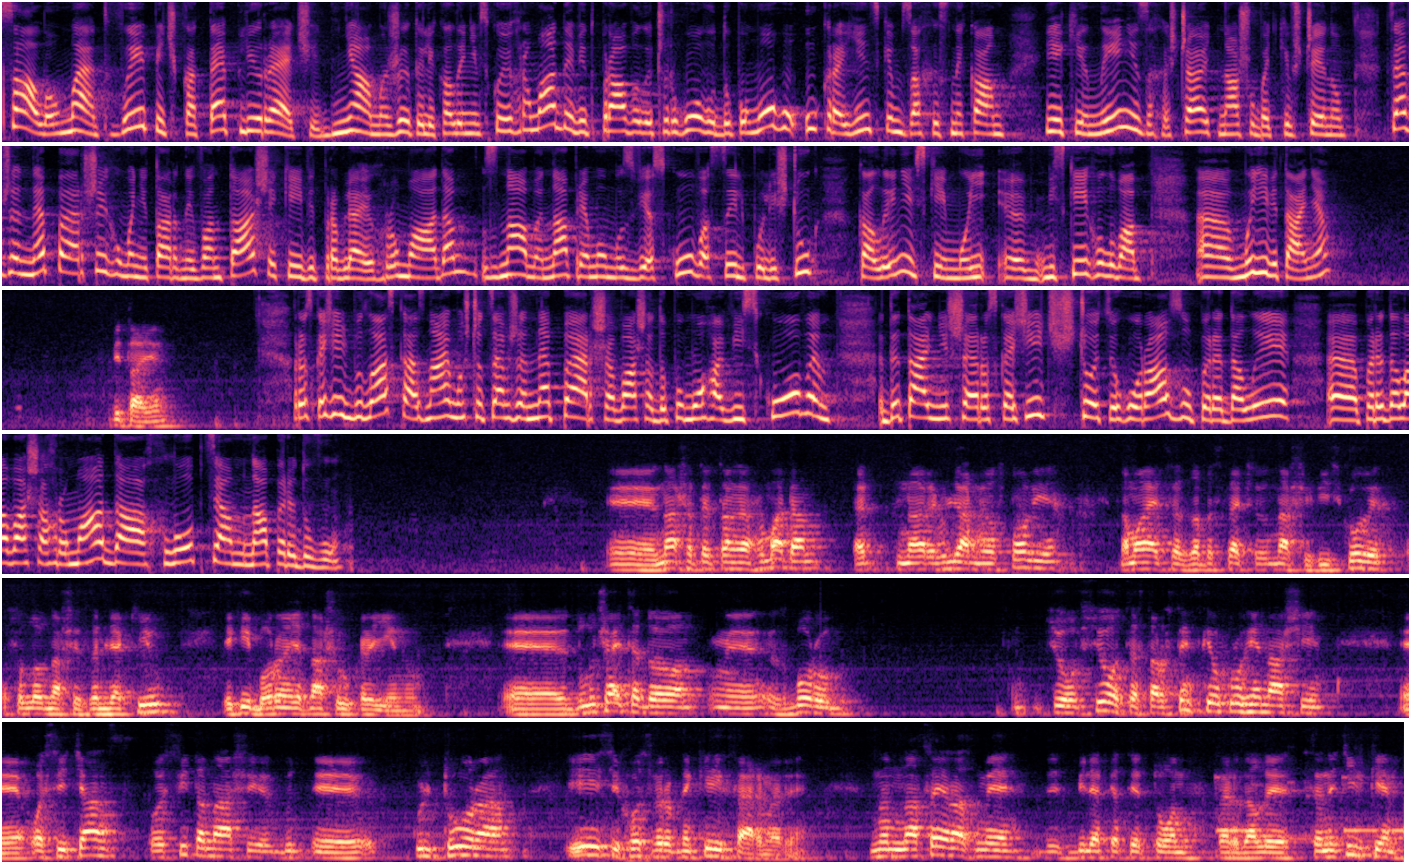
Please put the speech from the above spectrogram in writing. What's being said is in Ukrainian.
Сало, мед, випічка, теплі речі. Днями жителі Калинівської громади відправили чергову допомогу українським захисникам, які нині захищають нашу батьківщину. Це вже не перший гуманітарний вантаж, який відправляє громада. З нами на прямому зв'язку Василь Поліщук, Калинівський е, міський голова. Е, Мої вітання. Вітаю. Розкажіть, будь ласка, знаємо, що це вже не перша ваша допомога військовим. Детальніше розкажіть, що цього разу передали, е, передала ваша громада хлопцям на передову. Е, Наша територіальна громада е, на регулярній основі намагається забезпечити наших військових, особливо наших земляків, які боронять нашу Україну. Долучається до збору цього всього. Це старостинські округи наші, освітян, освіта наші, бу- е, культура і сільхозвиробники і фермери. Ну, На цей раз ми десь біля п'яти тонн передали. Це не тільки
